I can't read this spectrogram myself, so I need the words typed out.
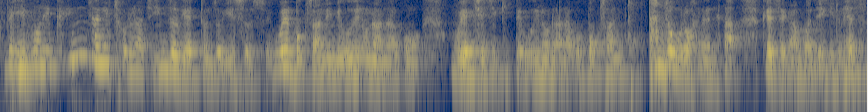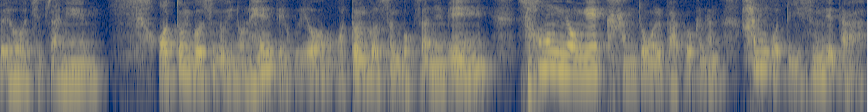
근데 이분이 굉장히 저를 아주 힘들게 했던 적이 있었어요. 왜 목사님이 의논 안 하고, 왜 재직기 때 의논 안 하고 목사님 독단적으로 하느냐. 그래서 제가 한번 얘기를 했어요. 집사님. 어떤 것은 의논해야 되고요. 어떤 것은 목사님이 성령의 감동을 받고 그냥 하는 것도 있습니다.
